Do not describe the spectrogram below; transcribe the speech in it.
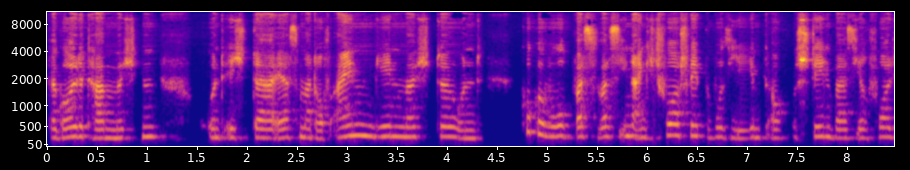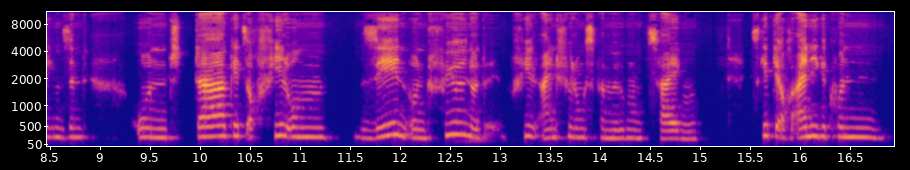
vergoldet haben möchten und ich da erstmal drauf eingehen möchte und gucke, wo, was, was ihnen eigentlich vorschwebt, wo sie eben auch stehen, was ihre Vorlieben sind und da geht es auch viel um Sehen und Fühlen und viel Einfühlungsvermögen zeigen. Es gibt ja auch einige Kunden,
